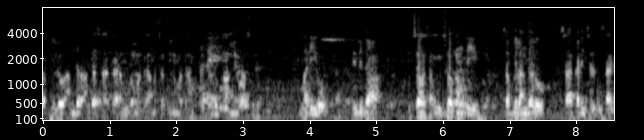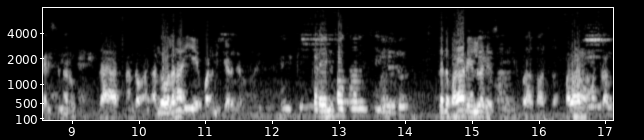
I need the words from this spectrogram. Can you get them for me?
సభ్యులు అందరు అందరి సహకారంతో మా గ్రామ సభ్యులు మా గ్రామ ప్రజలు కాలనీవాసులు మరియు వివిధ ఉత్సవ ఉత్సవ కమిటీ సభ్యులందరూ సహకరించ సహకరిస్తున్నారు. అందువలన ఈ ఏర్పాట్లు మేము చేయడం జరుగుతుంది. ఇక్కడ ఎన్ని సంవత్సరాల నుంచి గత పదహారు ఏళ్ళుగా చేస్తుంది పదహారు సంవత్సరాలు. పదహారు సంవత్సరాలు.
